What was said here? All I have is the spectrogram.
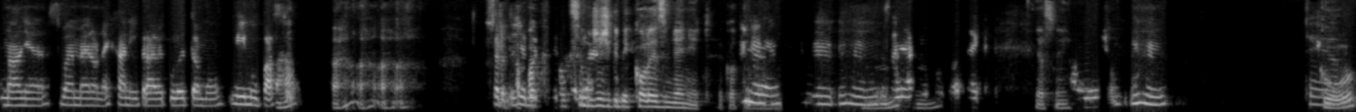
normálně svoje jméno nechaný právě kvůli tomu mýmu pasu. Aha, aha, aha. Protože a pak, pak si můžeš kdykoliv změnit. Jako to. Mm, mm, mm, mm, za nějaký mm. poplatek. Jasný. Mm-hmm. Cool.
